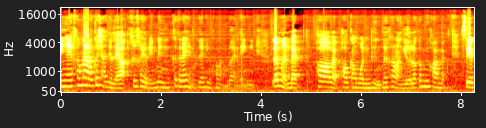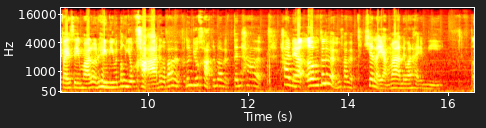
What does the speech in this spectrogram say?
ยังไงข้างหน้ามันก็ชัดอยู่แล้วอะคือขยับนิดนึงก็จะได้เห็นเพื่อนที่อยู่ข้างหลังด้วยอะไรอย่างนี้ แล้วเหมือนแบบพอแบบพอกังวลถึงเพื่อนข้างหลังเยอะแล้วก็มีความแบบเซไปเซมาแล้วเหมือนเพลงนี้มันต้องยกขาเนอะว่าแบบมันต้องยกขาขึ้นมาแบบเต้นท่าแบบท่าเนี้ยเออมันก็เลยแบบมีความแบบเครียดหลายอย่างมากในวันถ่ายเอ็มวี เอ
